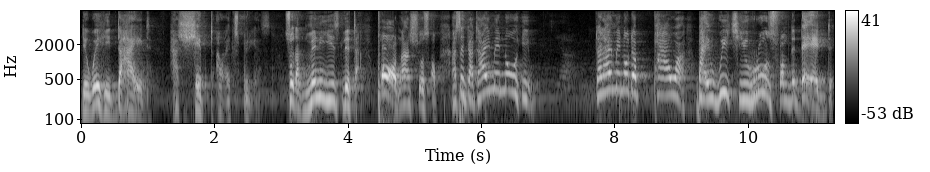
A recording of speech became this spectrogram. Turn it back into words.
The way he died has shaped our experience. So that many years later, Paul now shows up and said, That I may know him, that I may know the power by which he rose from the dead.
